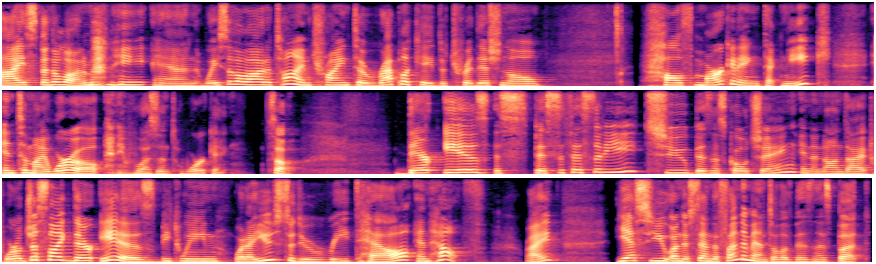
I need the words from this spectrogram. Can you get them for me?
I spent a lot of money and wasted a lot of time trying to replicate the traditional health marketing technique into my world and it wasn't working. So, there is a specificity to business coaching in a non diet world, just like there is between what I used to do, retail and health, right? Yes, you understand the fundamental of business, but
